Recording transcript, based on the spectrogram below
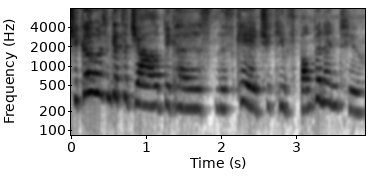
She goes and gets a job because this kid she keeps bumping into,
